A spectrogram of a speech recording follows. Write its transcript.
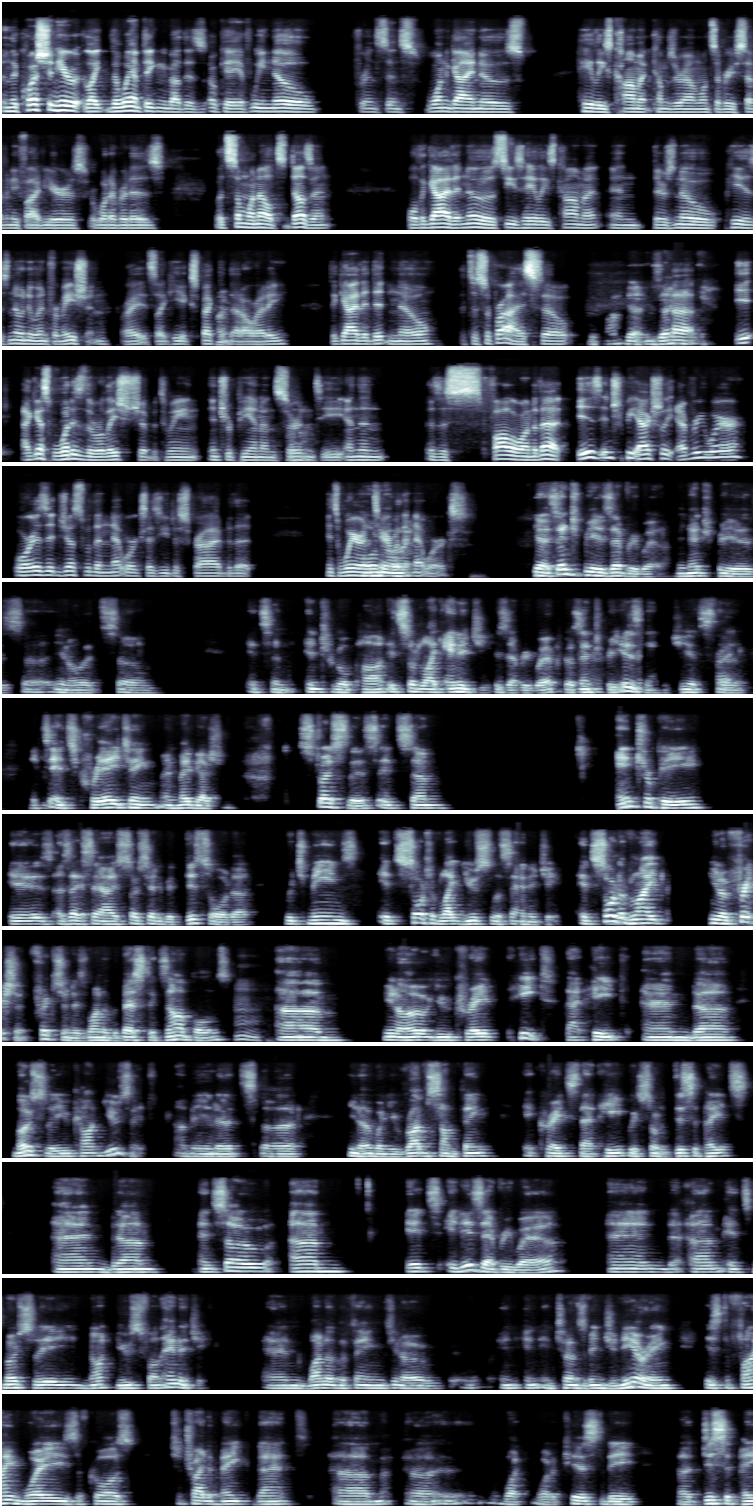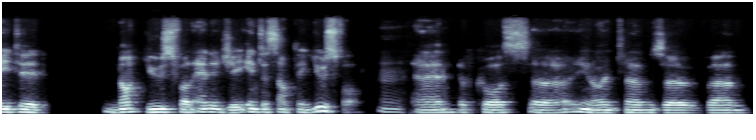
and the question here like the way i'm thinking about this okay if we know for instance, one guy knows Halley's comet comes around once every 75 years or whatever it is, but someone else doesn't. Well, the guy that knows sees halley's comment and there's no, he has no new information, right? It's like he expected right. that already. The guy that didn't know, it's a surprise. So, yeah, exactly. Uh, it, I guess what is the relationship between entropy and uncertainty? Uh-huh. And then as a follow on to that, is entropy actually everywhere? Or is it just within networks as you described that it's wear and oh, tear no, with the networks. Yes, entropy is everywhere. I mean, entropy is, uh, you know, it's um, it's an integral part. It's sort of like energy is everywhere because mm-hmm. entropy is energy. It's right. the, it's it's creating, and maybe I should stress this. It's um, entropy is, as I say, I associated with disorder, which means it's sort of like useless energy. It's sort of like you know, friction. Friction is one of the best examples. Mm. Um, you know, you create heat, that heat, and uh, mostly you can't use it. I mean, it's, uh, you know, when you rub something, it creates that heat which sort of dissipates. And, um, and so um, it's, it is everywhere and um, it's mostly not useful energy. And one of the things, you know, in, in, in terms of engineering, is to find ways, of course, to try to make that um, uh, what, what appears to be dissipated, not useful energy into something useful. Mm. And of course, uh, you know, in terms of, um,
